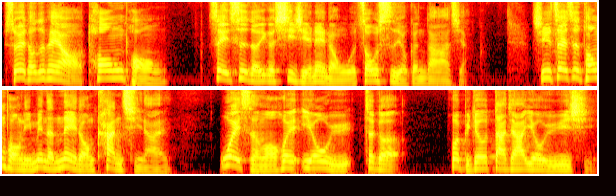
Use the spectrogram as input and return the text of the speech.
所以，投资朋友，通膨。这次的一个细节内容，我周四有跟大家讲。其实这次通膨里面的内容看起来，为什么会优于这个，会比较大家优于预期？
